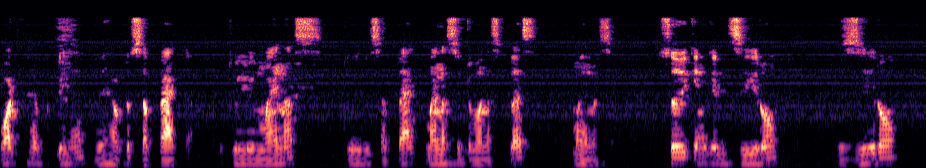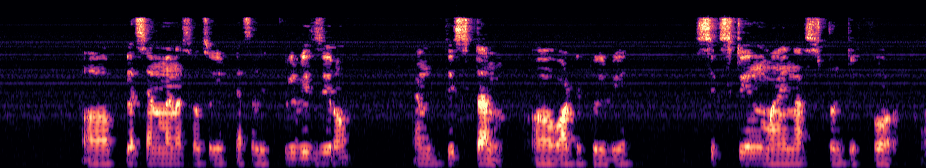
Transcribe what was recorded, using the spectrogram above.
what we have to do here? We have to subtract. It will be minus it will be subtract minus into minus plus minus. So we can get 0 0 uh, plus and minus also get cancel it will be 0 and this term uh, what it will be? 16 minus 24 uh,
